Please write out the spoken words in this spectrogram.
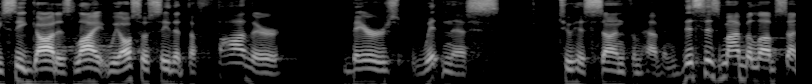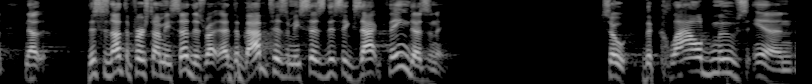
we see God as light. We also see that the Father bears witness to his Son from heaven. This is my beloved Son. Now, this is not the first time he said this, right? At the baptism, he says this exact thing, doesn't he? So the cloud moves in,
